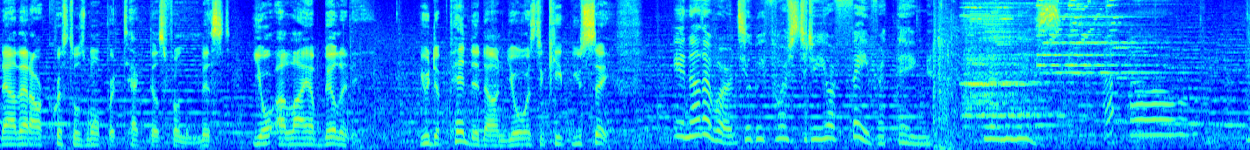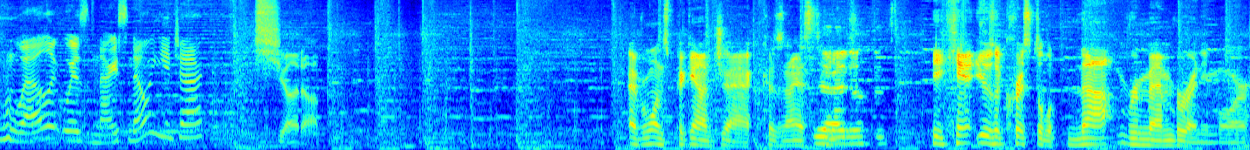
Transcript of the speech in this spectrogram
Now that our crystals won't protect us from the mist, you're a liability. You depended on yours to keep you safe. In other words, you'll be forced to do your favorite thing. Reminisce. Uh-oh. Well, it was nice knowing you, Jack. Shut up. Everyone's picking on Jack because nice. Yeah, I he, know. he can't use a crystal to not remember anymore.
